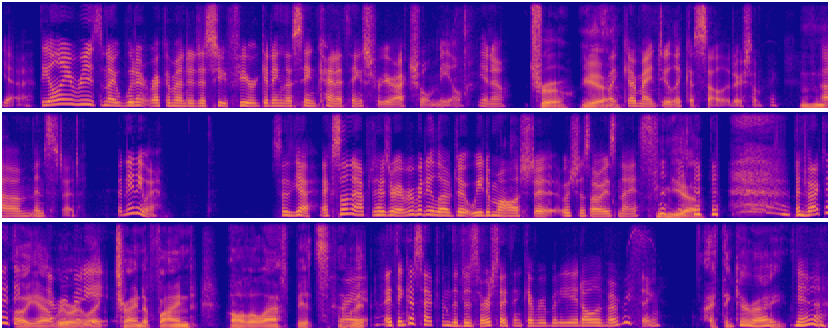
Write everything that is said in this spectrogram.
yeah, the only reason I wouldn't recommend it is if you're getting the same kind of things for your actual meal. You know, True. It's Yeah. like I might do like a salad or something Mhm. um, instead. But anyway, so yeah, excellent appetizer. Everybody loved it. We demolished it, which is always nice. yeah. In fact, I think Oh yeah, we were like trying to find all the last bits right. I think aside from the desserts, I think everybody ate all of everything. I think you're right. Yeah.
